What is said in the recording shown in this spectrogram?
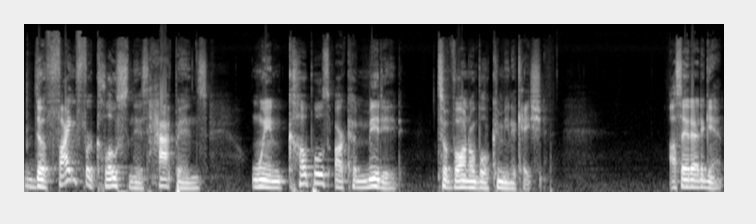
the fight for closeness happens when couples are committed to vulnerable communication. I'll say that again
